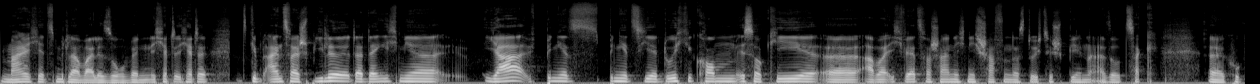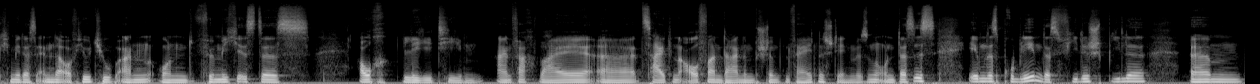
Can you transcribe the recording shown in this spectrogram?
Mache ich jetzt mittlerweile so. Wenn ich hätte, ich hätte, es gibt ein, zwei Spiele, da denke ich mir, ja, ich bin jetzt, bin jetzt hier durchgekommen, ist okay, äh, aber ich werde es wahrscheinlich nicht schaffen, das durchzuspielen. Also zack, äh, gucke ich mir das Ende auf YouTube an und für mich ist es auch legitim, einfach weil äh, Zeit und Aufwand da in einem bestimmten Verhältnis stehen müssen. Und das ist eben das Problem, dass viele Spiele ähm,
